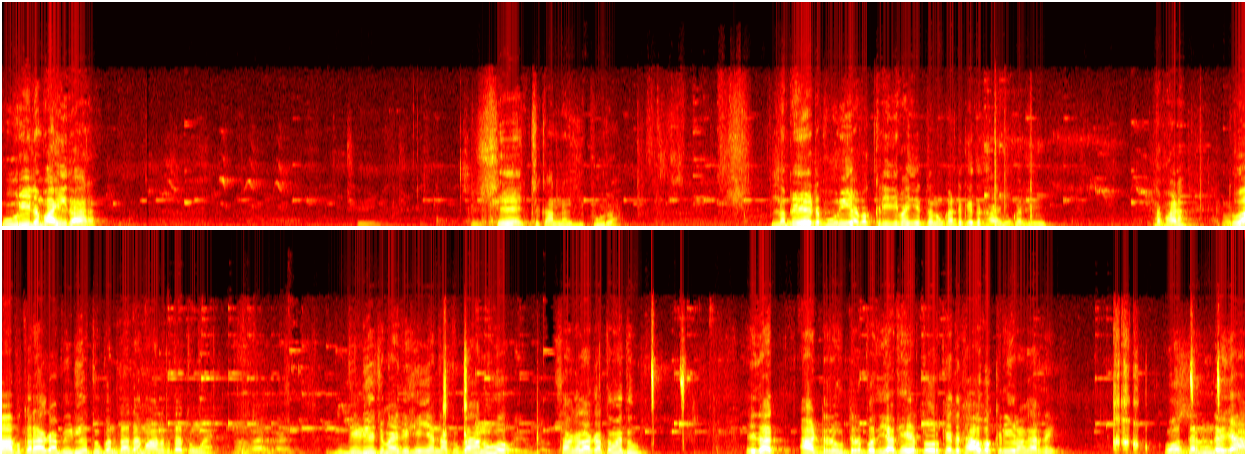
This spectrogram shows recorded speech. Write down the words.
ਪੂਰੀ ਲੰਬਾਈਦਾਰ 6 ਇੰਚ ਕੰਨ ਹੈ ਜੀ ਪੂਰਾ। ਲੰਬੇਟ ਪੂਰੀ ਹੈ ਬੱਕਰੀ ਦੀ ਬਾਈ ਇੱਧਰ ਨੂੰ ਕੱਢ ਕੇ ਦਿਖਾ ਇਹਨੂੰ ਕੱਲੀ ਨੂੰ। ਲੈ ਫੜ। ਤੂੰ ਆਪ ਕਰਾਗਾ ਵੀਡੀਓ ਤੂੰ ਬੰਦਾ ਤਾਂ ਮਾਲਕ ਤਾਂ ਤੂੰ ਹੈ। ਵੀਡੀਓ ਚ ਮੈਂ ਦਿਖੀ ਜਾਂਦਾ ਤੂੰ ਕਹਾਂ ਨੂੰ ਹੋ। ਸੰਗਦਾ ਕਤੋਂ ਹੈ ਤੂੰ? ਇਹਦਾ ਆਰਡਰ ਉਡਰ ਵਧੀਆ ਫੇਰ ਤੋਰ ਕੇ ਦਿਖਾਓ ਬੱਕਰੀ ਹੋਰਾਂ ਕਰਦੇ ਉਹ ਉਧਰ ਨੂੰ ਲੈ ਜਾ।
